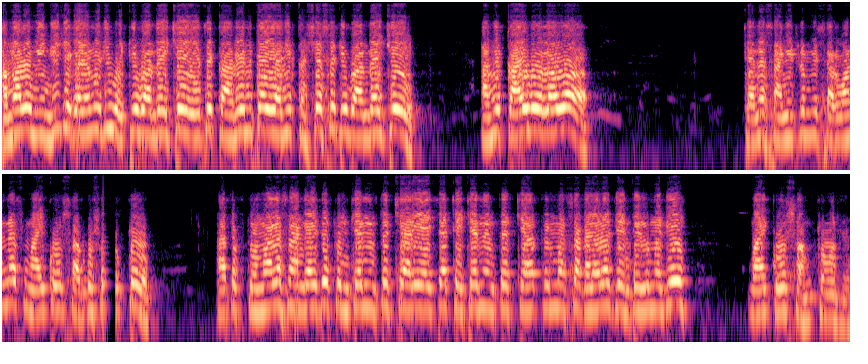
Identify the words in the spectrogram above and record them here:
आम्हाला मेंढीच्या गळ्यामध्ये वटी बांधायचे याचं कारण काय आणि कशासाठी बांधायचे? आम्ही काय बोलावं? त्यांना सांगितलं मी सर्वांनाच माईकवर सांगू शकतो. आता तुम्हाला सांगायचं तुमच्यानंतर चार यायच्या त्याच्यानंतर चार तर मग सगळ्याला जनतेमध्ये माईकवर सांगतो म्हटलं.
